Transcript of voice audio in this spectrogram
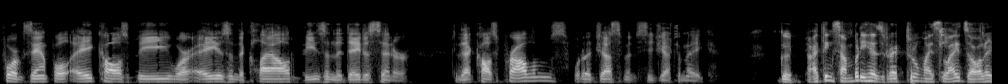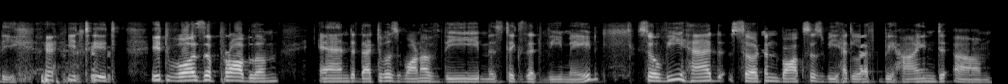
For example, A calls B where A is in the cloud, B is in the data center. Did that cause problems? What adjustments did you have to make? Good. I think somebody has read through my slides already. it, it, it was a problem. And that was one of the mistakes that we made. So we had certain boxes we had left behind um,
